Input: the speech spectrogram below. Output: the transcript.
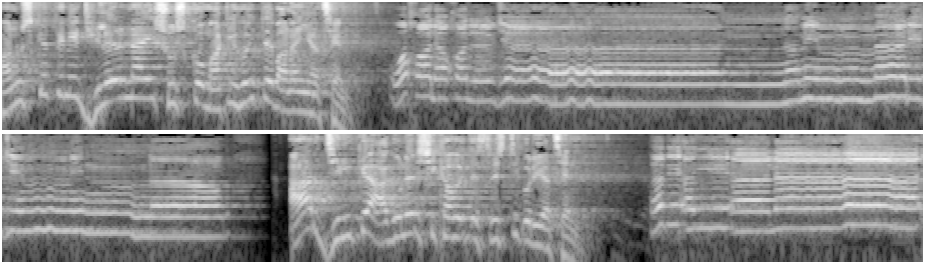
মানুষকে তিনি ঢিলের ন্যায় শুষ্ক মাটি হইতে বানাইয়াছেন وخلق الجان من مارج من نار আর জিনকে আগুনের শিখা হইতে সৃষ্টি করিয়াছেন فبأي آلاء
